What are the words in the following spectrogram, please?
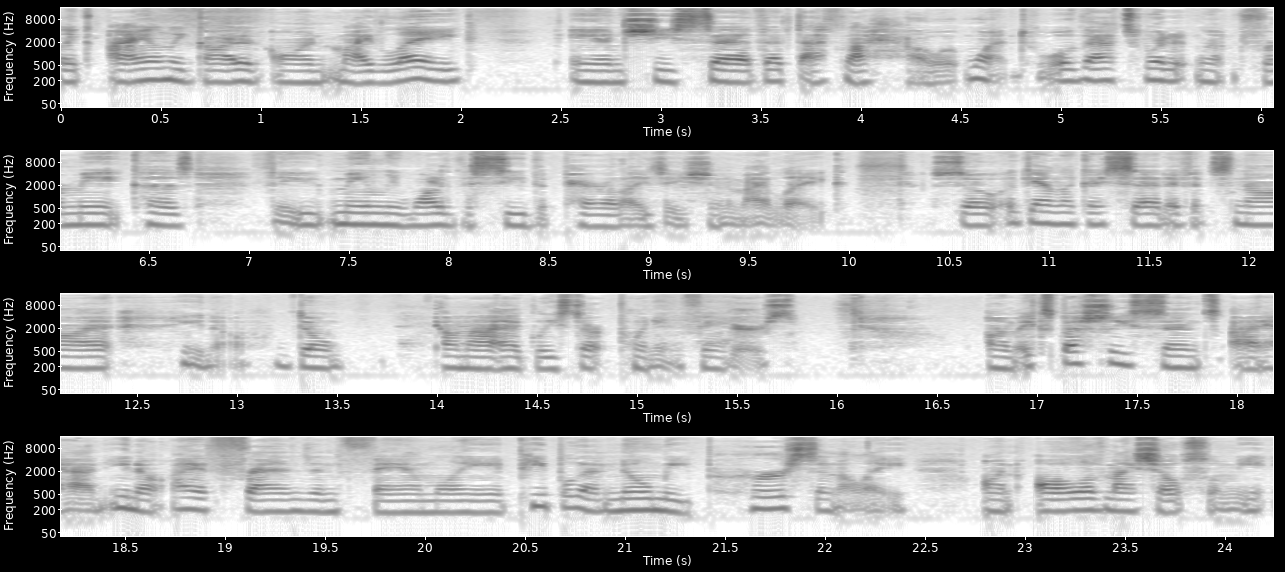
Like, I only got it on my leg, and she said that that's not how it went. Well, that's what it went for me because they mainly wanted to see the paralyzation in my leg. So, again, like I said, if it's not, you know, don't automatically start pointing fingers. Um, especially since I had, you know, I have friends and family, people that know me personally on all of my social, me-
